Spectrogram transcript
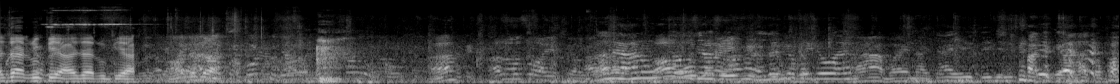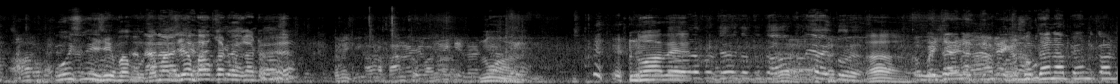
હજાર રૂપિયા હજાર રૂપિયા? પૂછવી છે બાપુ તમારે જે ભાવ કાઢો કાઢો? નો આવે નો આવે. હા. બધાના પેન કાર્ડ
